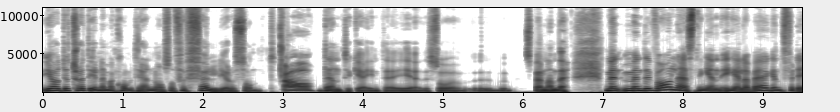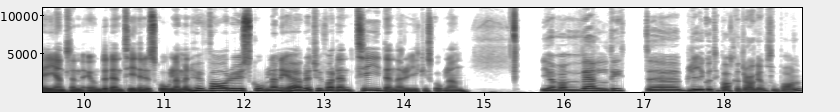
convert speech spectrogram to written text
ja, jag tror att det är när man kommer till det här, någon som förföljer och sånt. Ja, Den tycker jag inte är så eh, spännande. Men, men det var läsningen hela vägen för dig egentligen under den tiden i skolan. Men hur var du i skolan i övrigt? Hur var den tiden när du gick i skolan? Jag var väldigt eh, blyg och tillbakadragen som barn.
